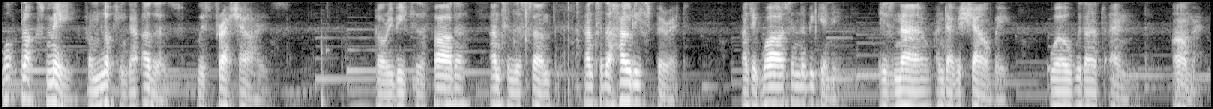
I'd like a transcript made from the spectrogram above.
What blocks me from looking at others with fresh eyes? Glory be to the Father, and to the Son, and to the Holy Spirit, as it was in the beginning, is now, and ever shall be, world without end. Amen.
